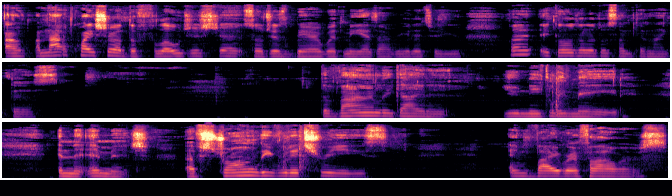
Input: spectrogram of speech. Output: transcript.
I'm not quite sure of the flow just yet, so just bear with me as I read it to you. But it goes a little something like this Divinely guided, uniquely made, in the image of strongly rooted trees and vibrant flowers.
